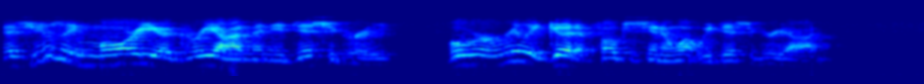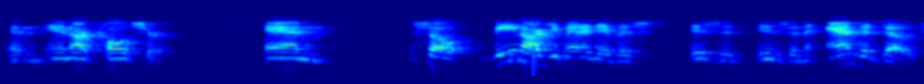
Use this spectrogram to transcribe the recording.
There's usually more you agree on than you disagree, but we're really good at focusing on what we disagree on in, in our culture. And so being argumentative is, is, is an antidote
